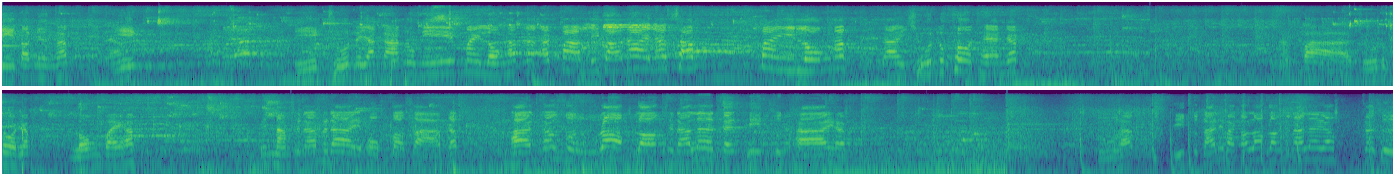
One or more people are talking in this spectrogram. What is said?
4 ต่อ 1 ครับ อีก อีกชุดระยะกลางลูกนี้ไม่ลงครับ แล้วอันปานรีบาวได้แล้วซ้ำไม่ลงครับ ได้ชุดลูกโทษแทนครับอันป้าชุดลูกโทษครับ ลงไปครับ เป็นนำชนะไม่ได้ 6 ต่อ 3 ครับ ผ่านเข้าสู่รอบรองชนะเลิศเป็นทีมสุดท้ายครับ ดูครับ ทีมสุดท้ายที่ผ่านเข้ารอบรองชนะเลิศครับ ก็คือ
